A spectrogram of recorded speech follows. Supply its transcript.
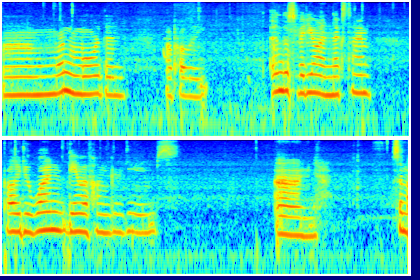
one. Um, one more, then I'll probably end this video, and next time, probably do one game of Hunger Games. And some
